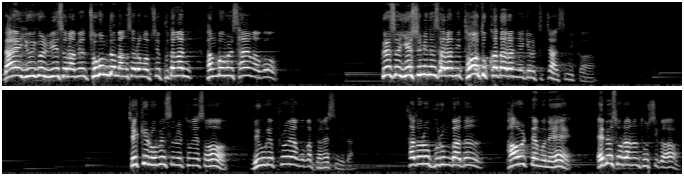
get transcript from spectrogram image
나의 유익을 위해서라면 조금 더 망설임 없이 부당한 방법을 사용하고 그래서 예수 믿는 사람이 더 독하다라는 얘기를 듣지 않습니까? 제키 로빈슨을 통해서 미국의 프로야구가 변했습니다. 사도로 부름받은 바울 때문에 에베소라는 도시가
